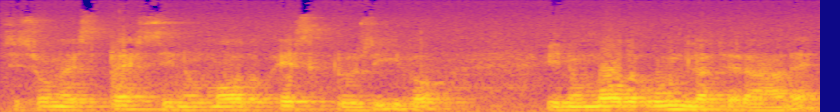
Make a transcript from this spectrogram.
si sono espressi in un modo esclusivo, in un modo unilaterale,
